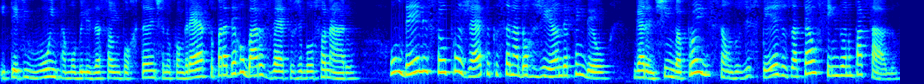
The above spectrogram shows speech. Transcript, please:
E teve muita mobilização importante no Congresso para derrubar os vetos de Bolsonaro. Um deles foi o projeto que o senador Jean defendeu, garantindo a proibição dos despejos até o fim do ano passado.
